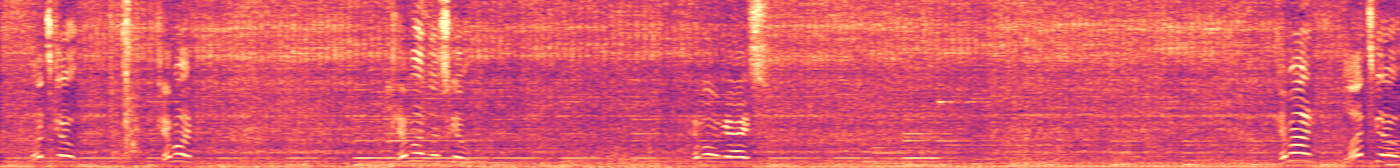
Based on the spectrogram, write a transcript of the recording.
On, let's go. Come on. Come on, let's go. Come on, guys. Come on, let's go.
